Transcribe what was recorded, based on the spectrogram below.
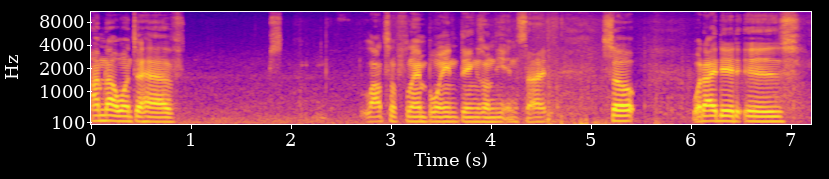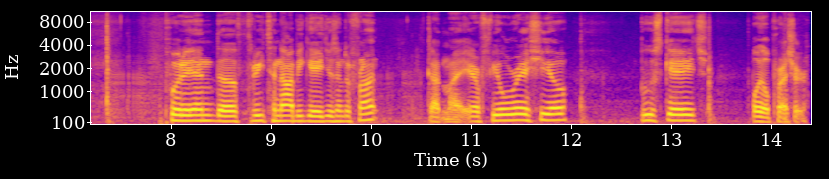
I'm not one to have lots of flamboyant things on the inside. So what I did is put in the three Tanabe gauges in the front. Got my air fuel ratio, boost gauge, oil pressure.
